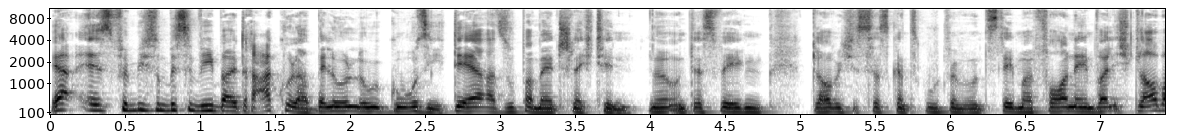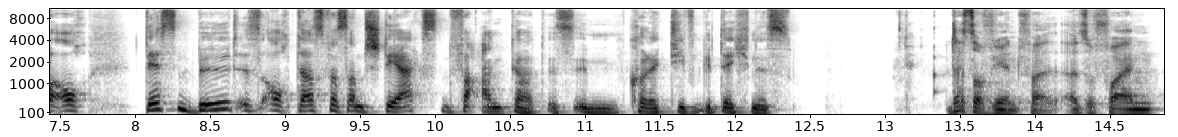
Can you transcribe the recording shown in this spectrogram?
Ja, ist für mich so ein bisschen wie bei Dracula, Bello Lugosi, der Superman schlechthin. Ne? Und deswegen glaube ich, ist das ganz gut, wenn wir uns den mal vornehmen, weil ich glaube auch, dessen Bild ist auch das, was am stärksten verankert ist im kollektiven Gedächtnis. Das auf jeden Fall. Also vor allem,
